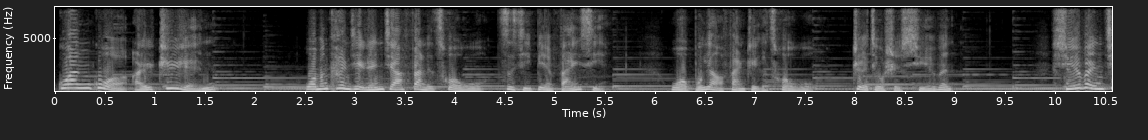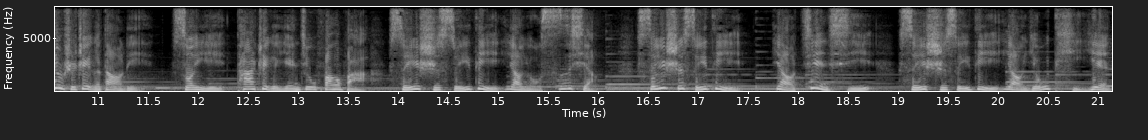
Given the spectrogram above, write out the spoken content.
观过而知人。”我们看见人家犯了错误，自己便反省：我不要犯这个错误。这就是学问，学问就是这个道理。所以他这个研究方法，随时随地要有思想，随时随地要见习，随时随地要有体验，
